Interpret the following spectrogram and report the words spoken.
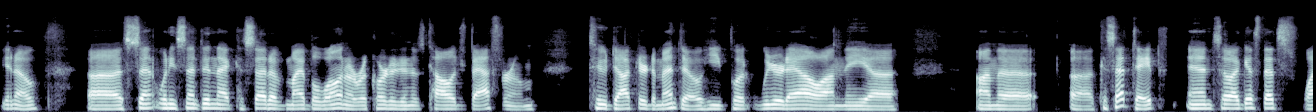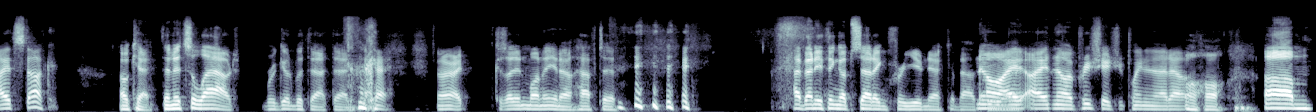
you know, uh, sent when he sent in that cassette of My Bologna recorded in his college bathroom to Dr. Demento, he put Weird Al on the uh, on the uh, cassette tape, and so I guess that's why it stuck. Okay, then it's allowed. We're good with that then. Okay. All right, because I didn't want to, you know, have to have anything upsetting for you, Nick. About no, the, uh, I I know. I appreciate you pointing that out. Uh-huh. Um,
